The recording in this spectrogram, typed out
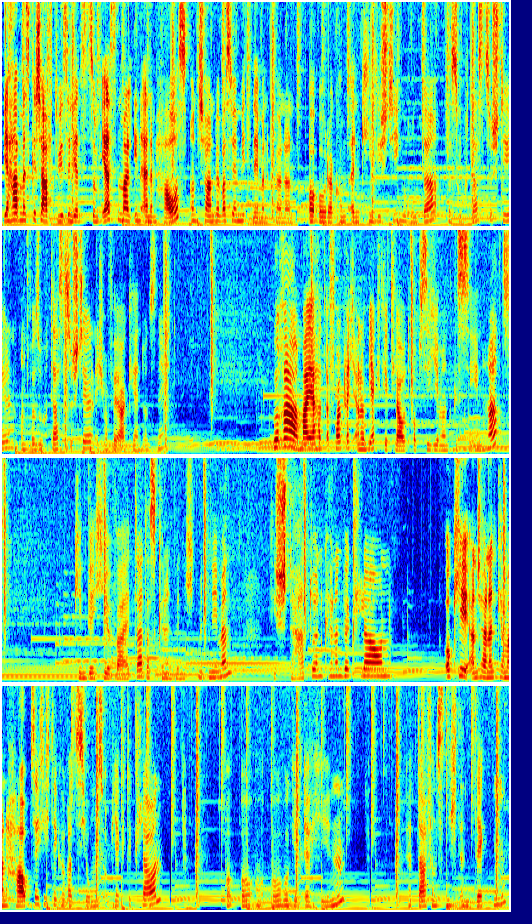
Wir haben es geschafft. Wir sind jetzt zum ersten Mal in einem Haus und schauen wir, was wir mitnehmen können. Oh, oh, da kommt ein Kind die Stiegen runter, versucht das zu stehlen und versucht das zu stehlen. Ich hoffe, er erkennt uns nicht. Hurra, Maya hat erfolgreich ein Objekt geklaut. Ob sie jemand gesehen hat? Gehen wir hier weiter. Das können wir nicht mitnehmen. Die Statuen können wir klauen. Okay, anscheinend kann man hauptsächlich Dekorationsobjekte klauen. Oh, oh, oh, oh, wo geht er hin? Er darf uns nicht entdecken.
